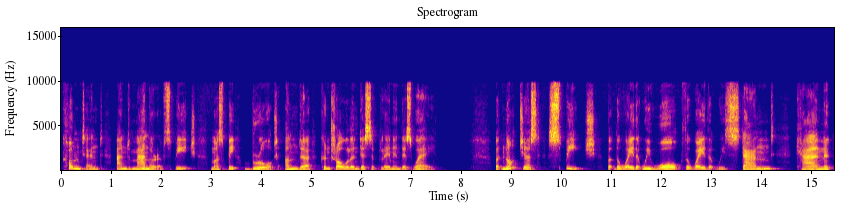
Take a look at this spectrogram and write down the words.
content and manner of speech must be brought under control and discipline in this way. But not just speech, but the way that we walk, the way that we stand, can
